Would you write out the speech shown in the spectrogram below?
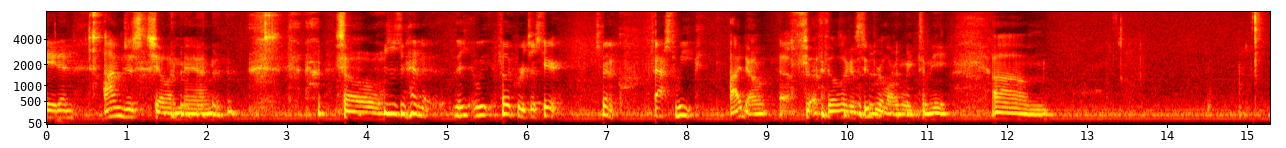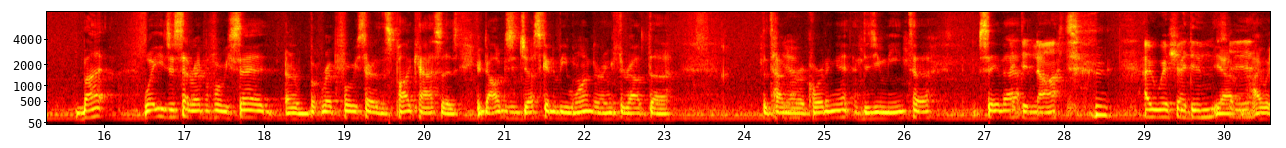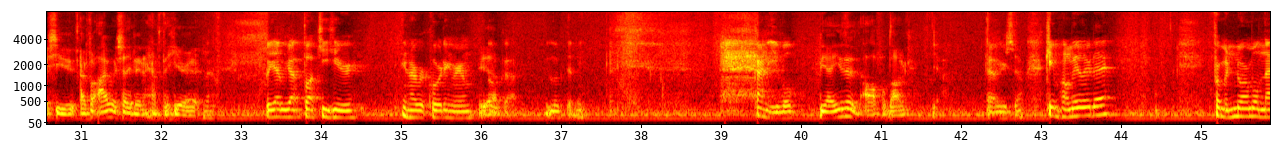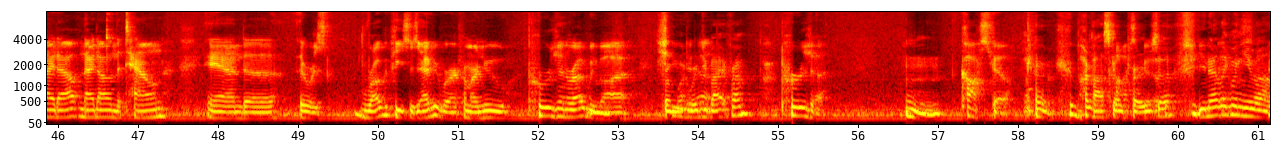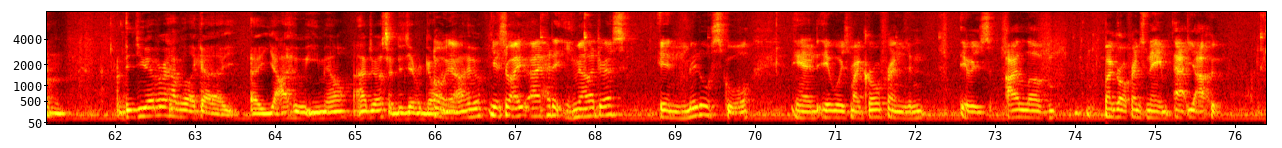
Kaden? I'm just chilling, man. so This has been, we feel like we're just here. It's been a fast week. I don't. F- It feels like a super long week to me. Um, but what you just said right before we said, or right before we started this podcast, is your dog's just going to be wandering throughout the the time Yeah. we're recording it. Did you mean to say that? I did not. I wish I didn't. Yeah. I wish you. I, I wish I didn't have to hear it. No. But yeah, we got Bucky here in our recording room. Yeah. Oh god, he looked at me. Kind of evil. Yeah, he's an awful dog. Yeah. That was so. Came home the other day from a normal night out, night out in the town, and uh, there was rug pieces everywhere from our new Persian rug we bought. From where, where'd you buy it from? Persia. Hmm. Costco. It from Costco, Persia. You know, like when you um, did you ever have like a, a Yahoo email address, or did you ever go Oh on yeah. Yahoo? Yeah. So I, I had an email address in middle school, and it was my girlfriend's, and it was I love my girlfriend's name at Yahoo.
